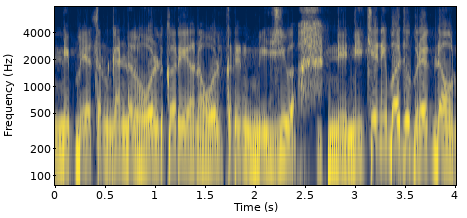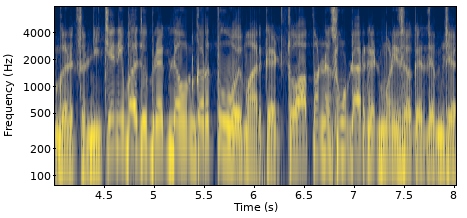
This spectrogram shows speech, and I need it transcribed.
મિનિટની બે ત્રણ કેન્ડલ હોલ્ડ કરી અને હોલ્ડ કરીને બીજી નીચેની બાજુ બ્રેકડાઉન કરે તો નીચેની બાજુ બ્રેકડાઉન કરતું હોય માર્કેટ તો આપણને શું ટાર્ગેટ મળી શકે તેમ છે?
